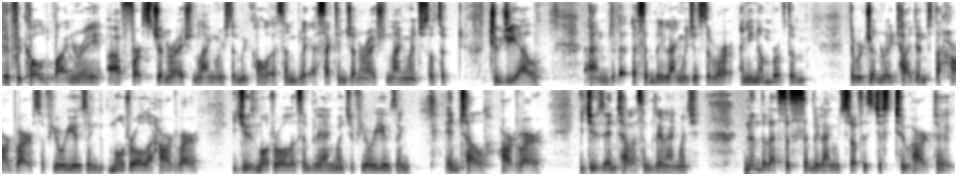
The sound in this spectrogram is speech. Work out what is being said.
If we called binary a first generation language, then we call assembly a second generation language. So it's a 2GL. And assembly languages, there were any number of them they were generally tied into the hardware. So if you were using Motorola hardware, you'd use Motorola assembly language. If you were using Intel hardware, you'd use Intel assembly language. Nonetheless, this assembly language stuff is just too hard to,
